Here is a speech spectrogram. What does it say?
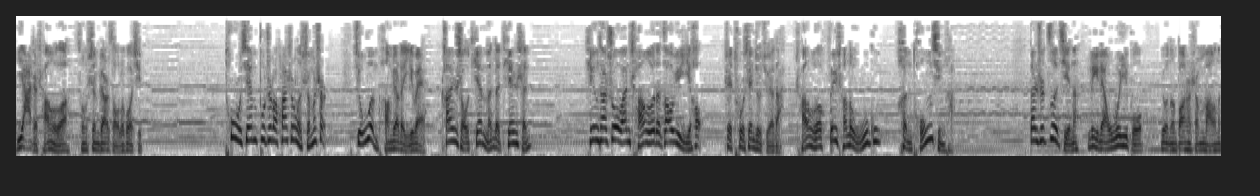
压着嫦娥从身边走了过去。兔仙不知道发生了什么事儿，就问旁边的一位看守天门的天神。听他说完嫦娥的遭遇以后，这兔仙就觉得嫦娥非常的无辜，很同情她。但是自己呢，力量微薄，又能帮上什么忙呢？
